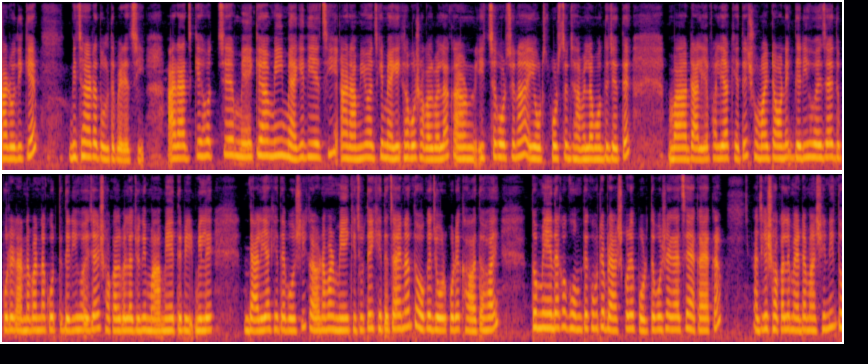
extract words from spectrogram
আর ওদিকে বিছানাটা তুলতে পেরেছি। আর আজকে হচ্ছে মেয়েকে আমি ম্যাগি দিয়েছি, আর আমিও আজকে ম্যাগি খাব সকালবেলা, কারণ ইচ্ছে করছে না এই ওটস ফোর্টসের ঝামেলার মধ্যে যেতে বা ডালিয়া ফালিয়া খেতে। সময়টা অনেক দেরি হয়ে যায়, দুপুরে রান্নাবান্না করতে দেরি হয়ে যায়। সকালবেলা যদি মা মেয়েতে মিলে ডালিয়া খেতে বসি, কারণ আমার মেয়ে কিছুতেই খেতে চায় না, তো ওকে জোর করে খাওয়াতে হয়। তো মেয়ে দেখো ঘুম থেকে উঠে ব্রাশ করে পড়তে বসে গেছে একা একা। আজকে সকালে ম্যাডাম আসেনি, তো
